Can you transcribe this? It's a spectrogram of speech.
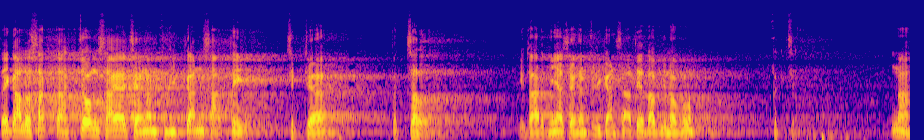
Tapi kalau sakta, cung saya jangan belikan sate, jeda, pecel. Itu artinya jangan belikan sate tapi nopo pecel. Nah,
